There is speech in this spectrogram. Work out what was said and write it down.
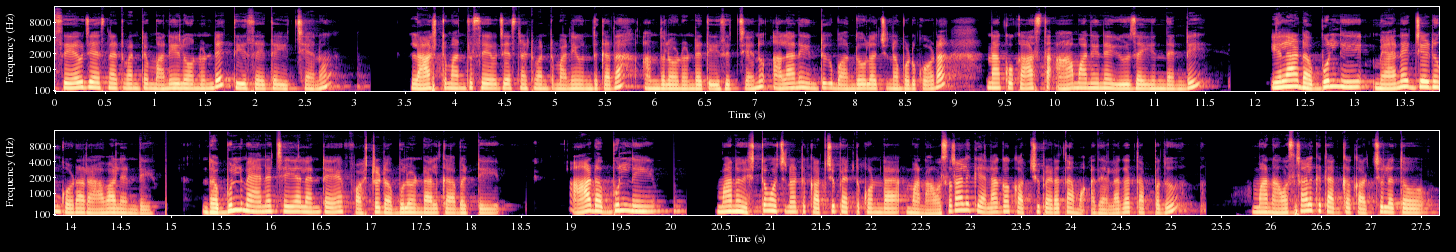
సేవ్ చేసినటువంటి మనీలో నుండే తీసైతే ఇచ్చాను. లాస్ట్ మంత్ సేవ్ చేసినటువంటి మనీ ఉంది కదా అందులో నుండే తీసిచ్చాను. అలానే ఇంటికి బంధువులు వచ్చినప్పుడు కూడా నాకు కాస్త ఆ మనీనే యూజ్ అయ్యిందండి. ఇలా డబ్బుల్ని మేనేజ్ చేయడం కూడా రావాలండి. డబ్బుల్ని మేనేజ్ చేయాలంటే ఫస్ట్ డబ్బులు ఉండాలి కాబట్టి ఆ డబ్బుల్ని మనం ఇష్టం వచ్చినట్టు ఖర్చు పెట్టకుండా మన అవసరాలకి ఎలాగో ఖర్చు పెడతామో అది ఎలాగో తప్పదు. మన అవసరాలకి తగ్గ ఖర్చులతో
